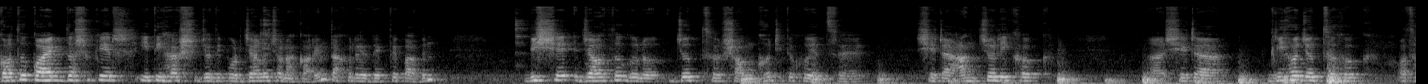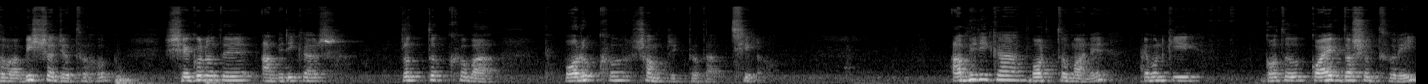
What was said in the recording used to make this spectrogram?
গত কয়েক দশকের ইতিহাস যদি পর্যালোচনা করেন, তাহলে দেখতে পাবেন বিশ্বে যতগুলো যুদ্ধ সংঘটিত হয়েছে, সেটা আঞ্চলিক হোক সেটা গৃহযুদ্ধ হোক অথবা বিশ্বযুদ্ধ হোক, সেগুলোতে আমেরিকার প্রত্যক্ষ বা পরোক্ষ সম্পৃক্ততা ছিল। আমেরিকা বর্তমানে, এমনকি গত কয়েক দশক ধরেই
